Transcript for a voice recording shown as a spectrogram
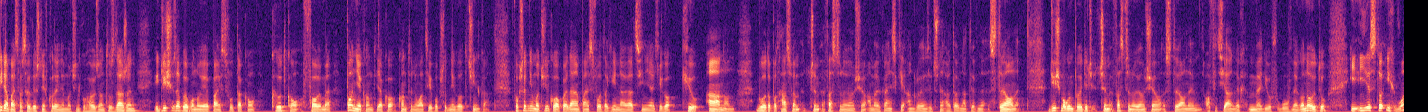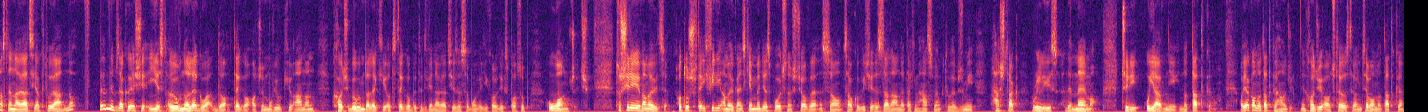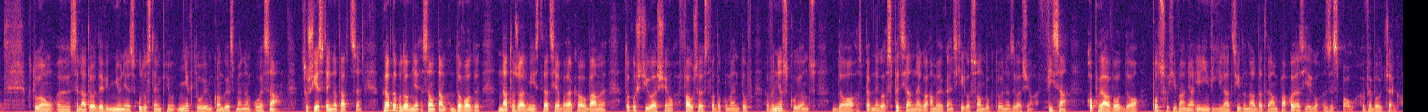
Witam Państwa serdecznie w kolejnym odcinku Horyzontu Zdarzeń i dziś zaproponuję Państwu taką krótką formę poniekąd jako kontynuację poprzedniego odcinka. W poprzednim odcinku opowiadałem Państwu o takiej narracji niejakiego QAnon. Było to pod hasłem czym fascynują się amerykańskie anglojęzyczne alternatywne strony. Dziś mógłbym powiedzieć czym fascynują się strony oficjalnych mediów głównego nurtu i jest to ich własna narracja, która no, w pewnym zakresie jest równoległa do tego, o czym mówił QAnon, choć byłbym daleki od tego, by te dwie narracje ze sobą w jakikolwiek sposób łączyć. Cóż się dzieje w Ameryce? Otóż w tej chwili amerykańskie media społecznościowe są całkowicie zalane takim hasłem, które brzmi hashtag release the memo, czyli ujawnij notatkę. O jaką notatkę chodzi? Chodzi o czterostronicową notatkę, którą e, senator Devin Nunes udostępnił niektórym kongresmenom USA. Cóż jest w tej notatce? Prawdopodobnie są tam dowody na to, że administracja Baracka Obamy dopuściła się fałszerstwa dokumentów, wnioskując do pewnego specjalnego amerykańskiego sądu, który nazywa się FISA, o prawo do podsłuchiwania i inwigilacji Donalda Trumpa oraz jego zespołu wyborczego.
